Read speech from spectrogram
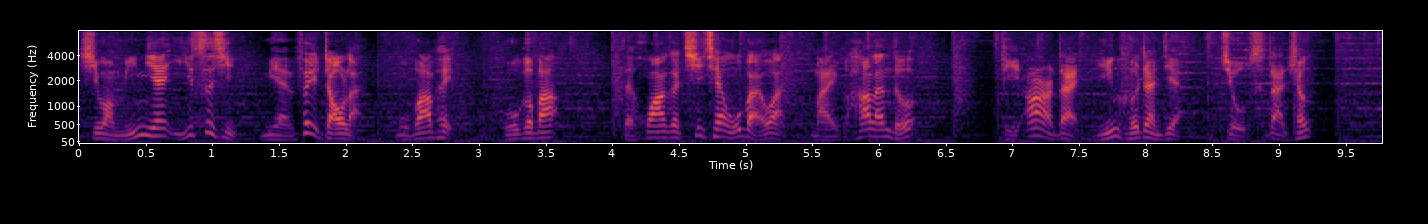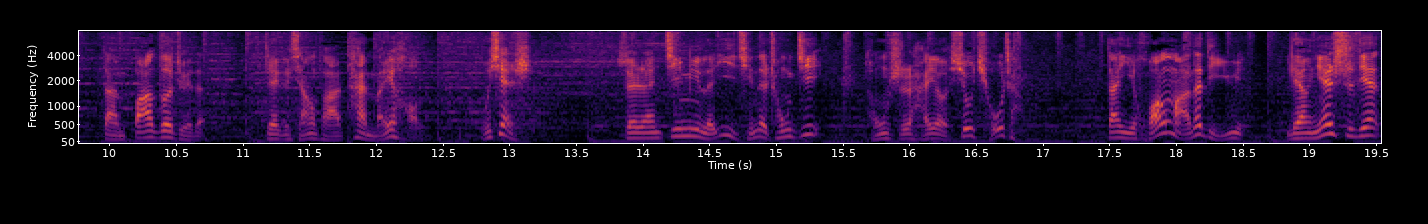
希望明年一次性免费招揽姆巴佩、博格巴，再花个七千五百万买个哈兰德，第二代银河战舰就此诞生。但八哥觉得这个想法太美好了。不现实。虽然经历了疫情的冲击，同时还要修球场，但以皇马的底蕴，两年时间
